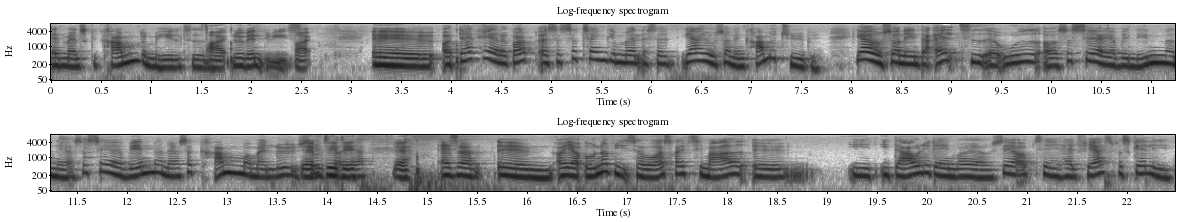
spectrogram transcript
at man skal kramme dem hele tiden, Nej. nødvendigvis. Nej. Øh, og der kan jeg da godt, altså så tænkte jeg, man, altså, jeg er jo sådan en krammetype. Jeg er jo sådan en, der altid er ude, og så ser jeg veninderne, og så ser jeg vennerne, og så krammer man løs. Jamen det er det, jeg, ja. Altså, øh, og jeg underviser jo også rigtig meget øh, i, i dagligdagen, hvor jeg jo ser op til 70 forskellige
